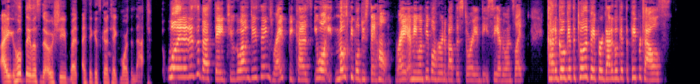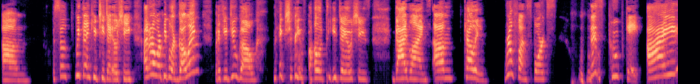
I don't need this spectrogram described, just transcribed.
I hope they listen to Oshie, but I think it's going to take more than that. Well, and it is the best day to go out and do things, right? Because well, most people do stay home, right? I mean, when people heard about this story in DC, everyone's like, "Got to go get the toilet paper, got to go get the paper towels." Um, so we thank you, TJ Oshie. I don't know where people are going, but if you do go, make sure you follow TJ Oshie's guidelines. Um, Kelly, real fun sports. this poop gate, I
